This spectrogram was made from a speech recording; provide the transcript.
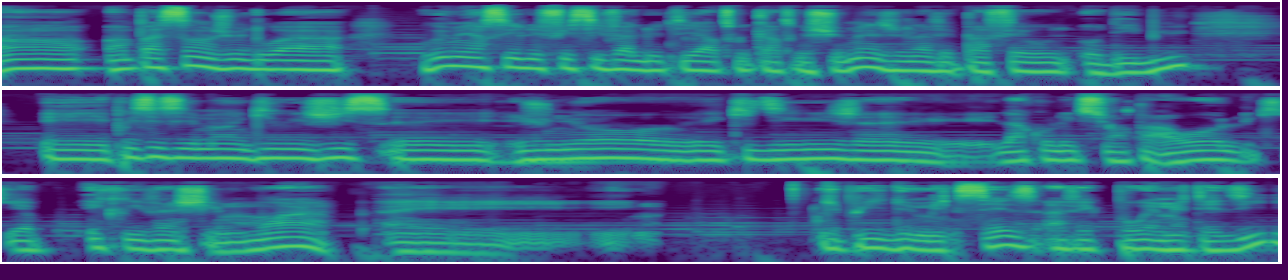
En, passant, je dois remercier le festival de théâtre Quatre Chemins. Je ne l'avais pas fait au début et précisément Guy Régis euh, Junior euh, qui dirige euh, la collection Parole, qui est écrivain chez moi depuis 2016 avec Poème Interdit.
